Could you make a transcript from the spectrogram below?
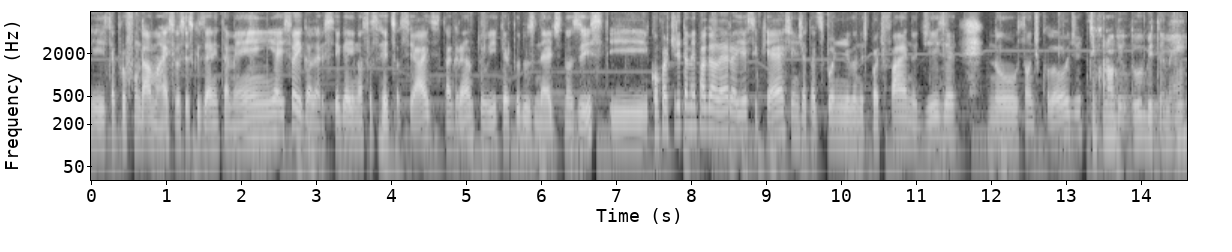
e se aprofundar mais, se vocês quiserem também. E é isso aí, galera. Siga aí nossas redes sociais, Instagram, Twitter, tudo os nerds nos is. E compartilhe também pra galera aí esse cast. A gente já tá disponível no Spotify, no Deezer, no SoundCloud. Tem o canal do YouTube também.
